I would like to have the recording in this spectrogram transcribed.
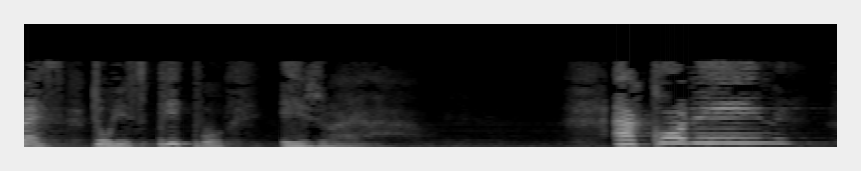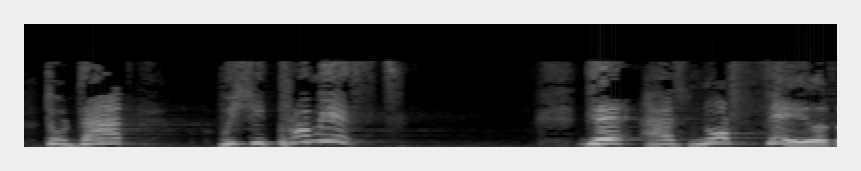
rest to his people, Israel. according to that which he promised. There has not failed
